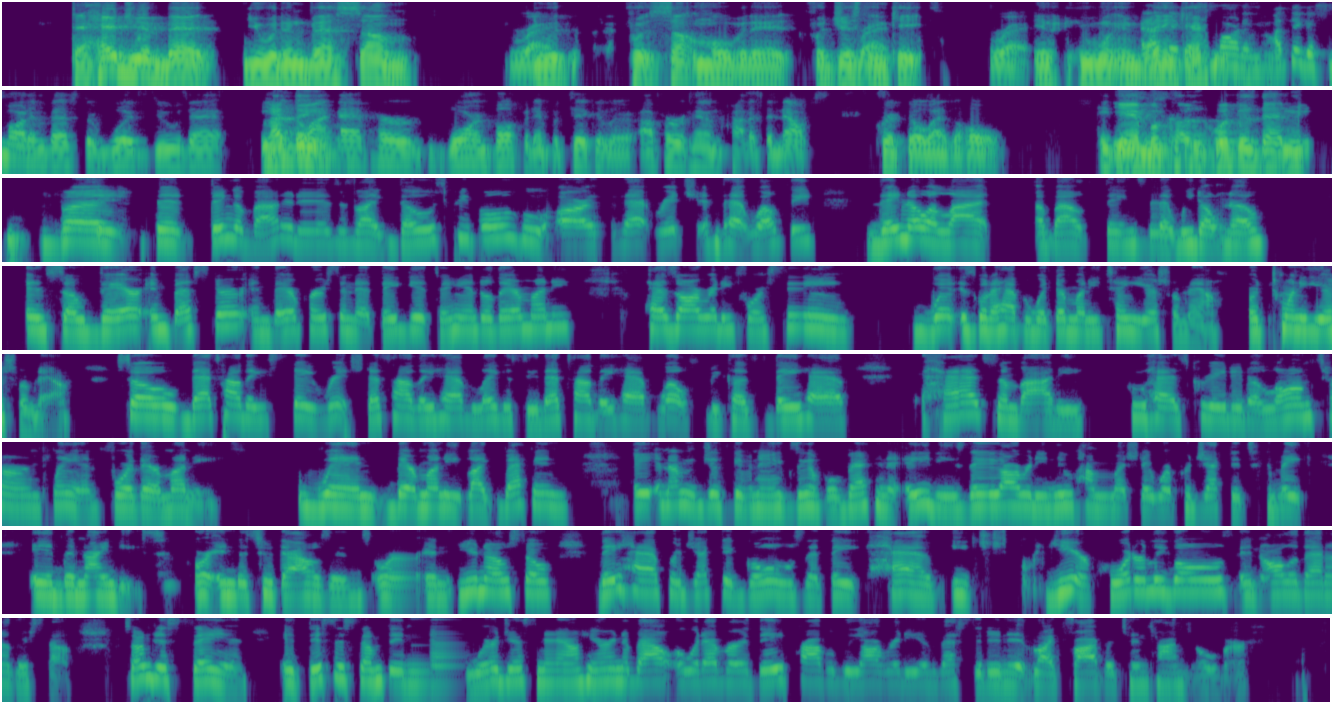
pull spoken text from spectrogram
to hedge your bet, you would invest some right you would put something over there for just in case. right You know, you wouldn't and i bank think a smart everything. i think a smart investor would do that And I even though think- i have heard warren buffett in particular i've heard him kind of denounce crypto as a whole He Yeah, thinks it's- because what does that mean? But the thing about it is, is like those people who are that rich and that wealthy, they know a lot about things that we don't know. And so their investor and their person that they get to handle their money has already foreseen what is going to happen with their money 10 years from now or 20 years from now. So that's how they stay rich. That's how they have legacy. That's how they have wealth because they have had somebody who has created a long-term plan for their money. When their money like back in and i'm just giving an example back in the 80s they already knew how much they were projected to make in the 90s or in the 2000s or in you know so they have projected goals that they have each year quarterly goals and all of that other stuff. So i'm just saying if this is something that we're just now hearing about or whatever they probably already invested in it like five or ten times over.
